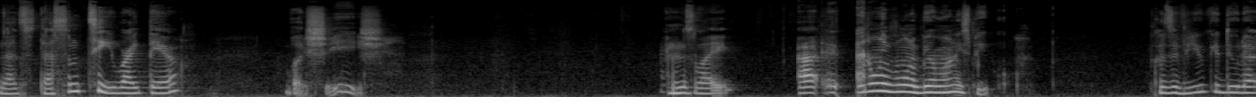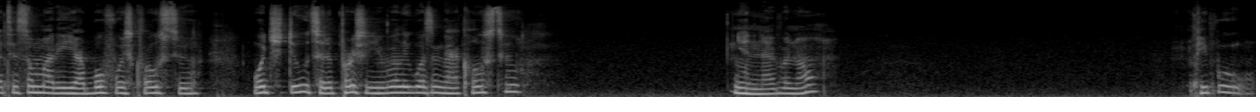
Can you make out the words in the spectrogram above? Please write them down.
That's that's some tea right there. But sheesh. And it's like I I don't even want to be around these people. Cause if you could do that to somebody y'all both was close to, what you do to the person you really wasn't that close to, you never know. People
